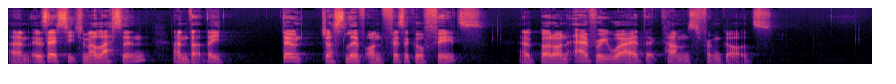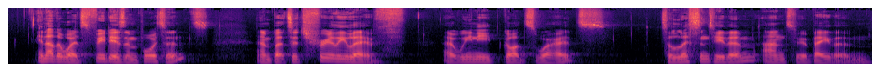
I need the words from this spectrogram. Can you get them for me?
um, it was there to teach them a lesson, and that they don't just live on physical foods, uh, but on every word that comes from God. In other words, food is important, um, but to truly live, uh, we need God's words, to listen to them and to obey them.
